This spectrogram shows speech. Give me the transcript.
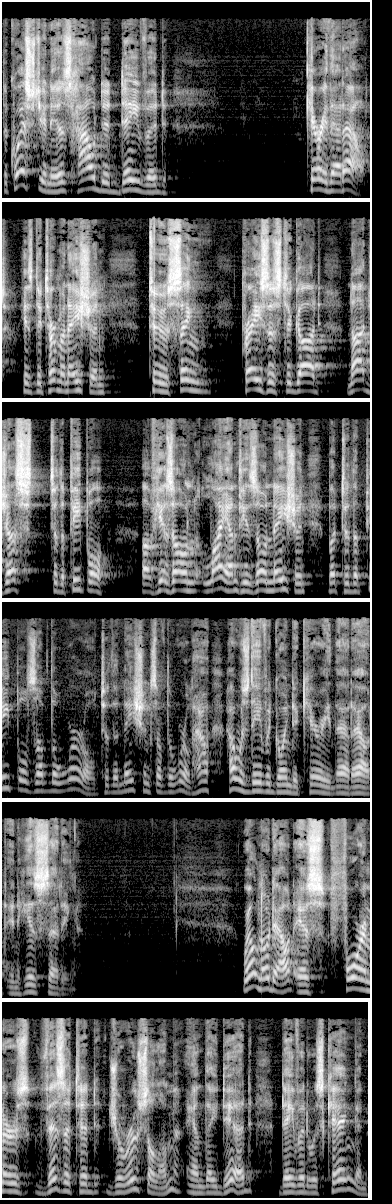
The question is how did David carry that out? His determination to sing praises to God, not just to the people of his own land, his own nation, but to the peoples of the world, to the nations of the world. How, how was David going to carry that out in his setting? Well, no doubt, as foreigners visited Jerusalem, and they did, David was king, and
